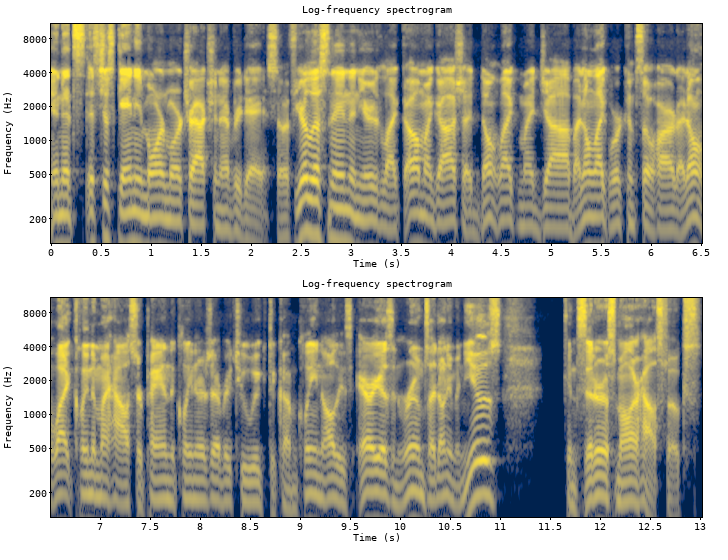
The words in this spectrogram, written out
and it's it's just gaining more and more traction every day. So if you're listening and you're like, "Oh my gosh, I don't like my job. I don't like working so hard. I don't like cleaning my house or paying the cleaners every 2 weeks to come clean all these areas and rooms I don't even use," consider a smaller house, folks.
